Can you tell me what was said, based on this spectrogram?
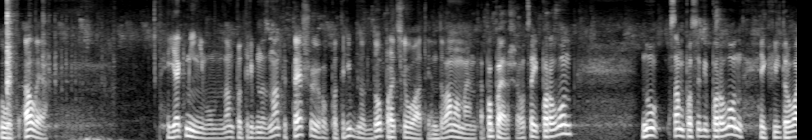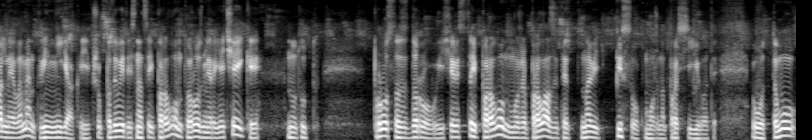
От, але, як мінімум, нам потрібно знати те, що його потрібно допрацювати. Два моменти. По-перше, оцей поролон. Ну, сам по собі поролон, як фільтрувальний елемент, він ніякий. Якщо подивитись на цей поролон, то розмір ячейки ну тут просто здоровий. І через цей поролон може пролазити навіть пісок можна просіювати. От, тому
